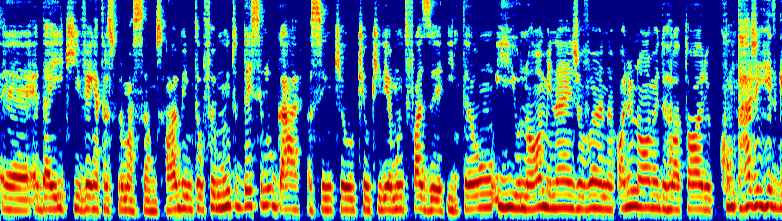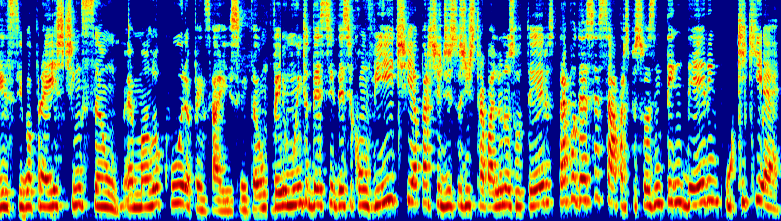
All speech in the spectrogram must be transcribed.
é, é daí que vem a transformação, sabe? Então foi muito desse lugar, assim, que eu, que eu queria muito fazer. Então, e o nome, né, Giovana? Olha o nome do relatório: Contagem Regressiva para Extinção. É uma loucura pensar isso. Então, veio muito desse, desse convite e a partir disso a gente trabalhou nos roteiros para poder acessar, para as pessoas entenderem o que que é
